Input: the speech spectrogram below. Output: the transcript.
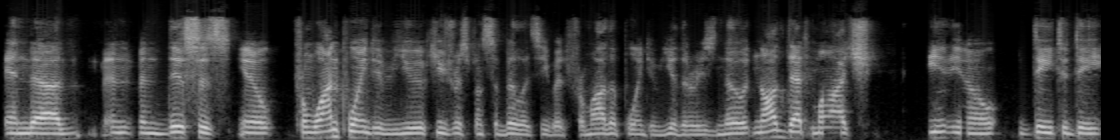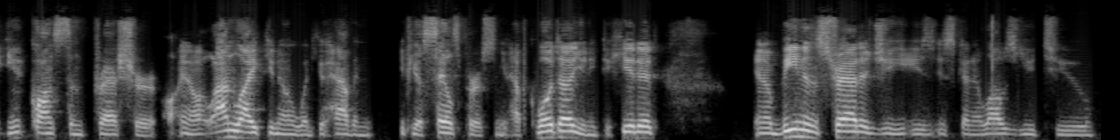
and uh, and and this is you know from one point of view huge responsibility, but from other point of view there is no not that much you know day to day constant pressure. You know, unlike you know what you have in if you're a salesperson, you have quota, you need to hit it. You know, being in strategy is, is kind of allows you to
